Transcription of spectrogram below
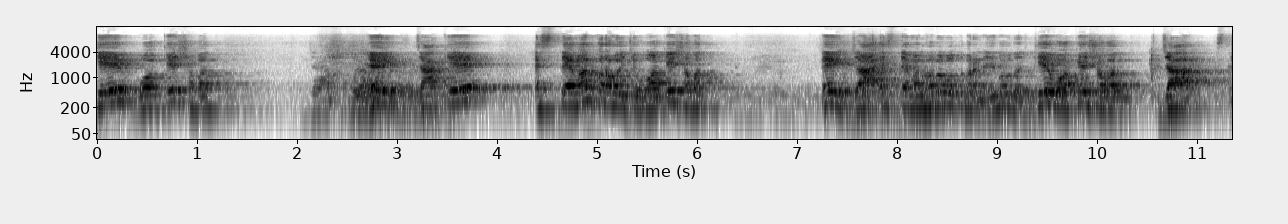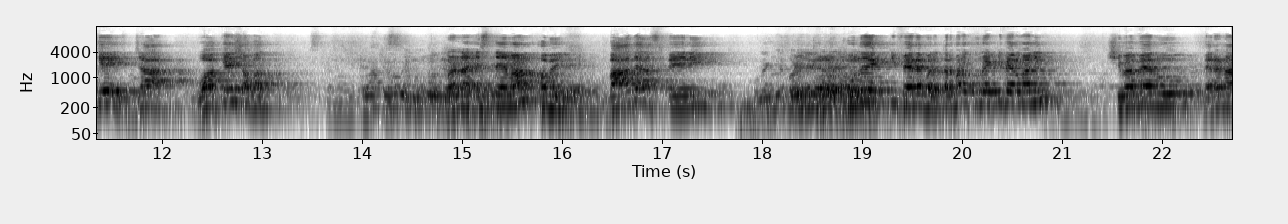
কে ওয়াকে সবাত? এই, যাকে ইস্তেমাল করা হয়েছে, ওয়াকে সবাত। এই, যা ইস্তেমাল হবে বলতে পারেন, এই বলতে কে ওয়াকে সবাত? যা, কে, যা, ওয়াকে সবাত। বলে না, ইস্তেমাল হবে। বাদে আসফেলি কোন একটি ফেলে পরে তার মানে কোন একটি ফেল মানি? শিবা ফেল হোক ফেলে না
